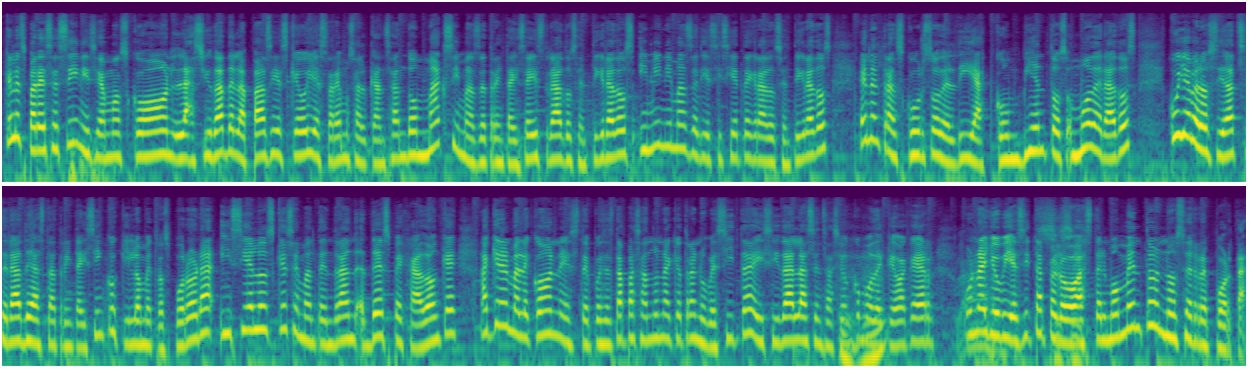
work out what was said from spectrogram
¿qué les parece si iniciamos con la ciudad de La Paz? Y es que hoy estaremos alcanzando máximas de 36 grados centígrados y mínimas de 17 grados centígrados en el transcurso del día, con vientos moderados, cuya velocidad será de hasta 35 kilómetros por hora y cielos que se mantendrán despejados. Aunque aquí en el malecón, este, pues está pasando una que otra nubecita y sí da la sensación como de que va a caer una lluviecita, pero hasta el momento no se reporta.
